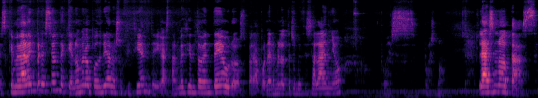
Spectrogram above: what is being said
es que me da la impresión de que no me lo pondría lo suficiente y gastarme 120 euros para ponérmelo tres veces al año. Las notas.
